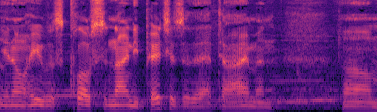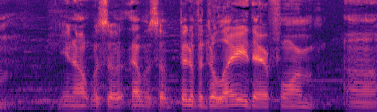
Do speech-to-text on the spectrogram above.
you know he was close to 90 pitches at that time, and um, you know it was a that was a bit of a delay there for him, uh,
